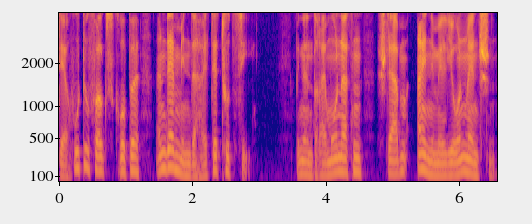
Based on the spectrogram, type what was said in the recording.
der Hutu-Volksgruppe an der Minderheit der Tutsi. Binnen drei Monaten sterben eine Million Menschen.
